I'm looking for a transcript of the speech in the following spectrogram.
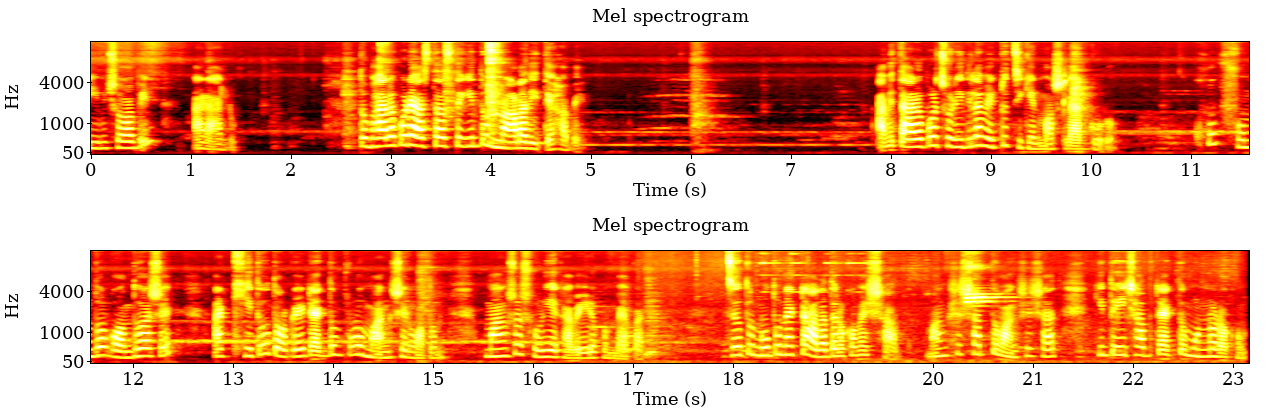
ডিম, সোয়াবিন আর আলু। তো ভালো করে আস্তে আস্তে কিন্তু নাড়া দিতে হবে। আমি তার উপর ছড়িয়ে দিলাম একটু চিকেন মশলা আর গুঁড়ো। খুব সুন্দর গন্ধ আসে আর খেতেও তরকারিটা একদম পুরো মাংসের মতন। মাংস সরিয়ে খাবে এরকম ব্যাপার। যেহেতু নতুন একটা আলাদা রকমের স্বাদ। মাংসের স্বাদ তো মাংসের স্বাদ, কিন্তু এই স্বাদটা একদম অন্যরকম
